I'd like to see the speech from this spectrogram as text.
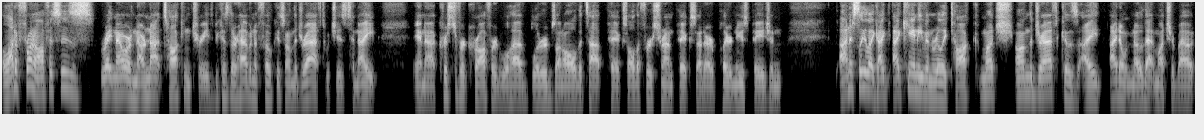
a lot of front offices right now are, are not talking trades because they're having to focus on the draft, which is tonight. And uh, Christopher Crawford will have blurbs on all the top picks, all the first round picks at our player news page. And honestly, like I, I can't even really talk much on the draft because I, I don't know that much about,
